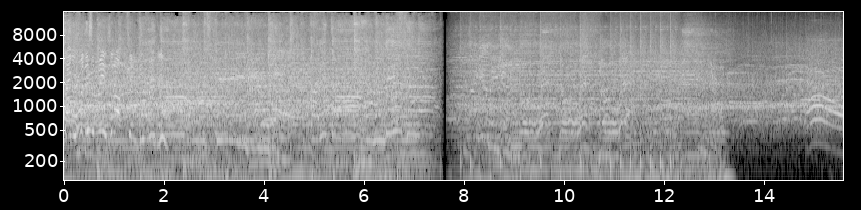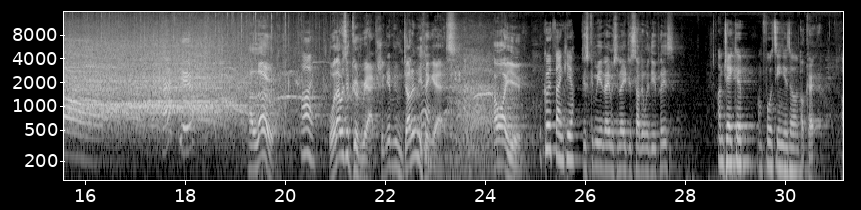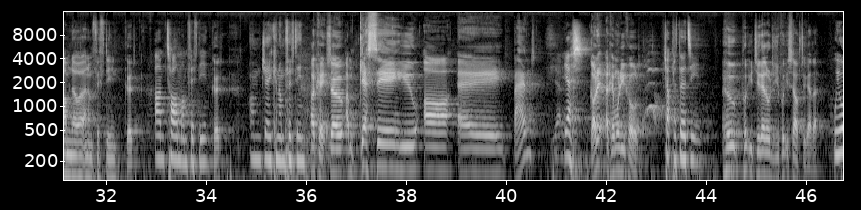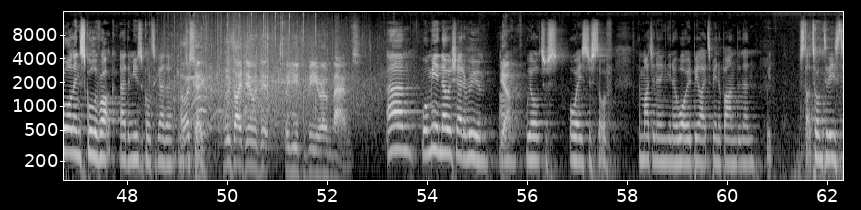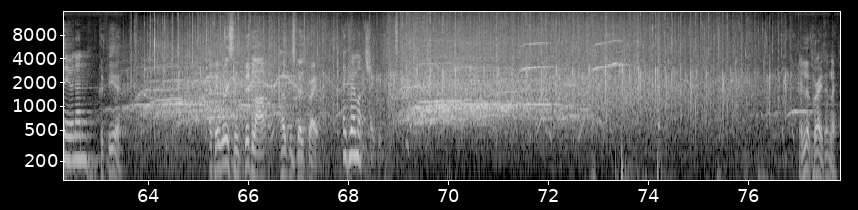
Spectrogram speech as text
Thank you for this amazing opportunity. Well, that was a good reaction. You haven't even done anything yet. How are you? Good, thank you. Just give me your names and ages, starting with you, please. I'm Jacob. I'm 14 years old. Okay. I'm Noah and I'm 15. Good. I'm Tom. I'm 15. Good. I'm Jake and I'm 15. Okay, so I'm guessing you are a band? Yeah. Yes. Got it? Okay, what are you called? Chapter 13. Who put you together or did you put yourself together? We were all in School of Rock, uh, the musical, together. Oh, just okay. Whose idea was it for you to be your own band? Um, well, me and Noah shared a room. Um, Yeah. We all just always just sort of imagining, you know, what it would be like to be in a band, and then we start talking to these two, and then Good for you. Okay, well, listen, good luck. Hope this goes great. thank you very much. Thank you. They look great, don't they?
